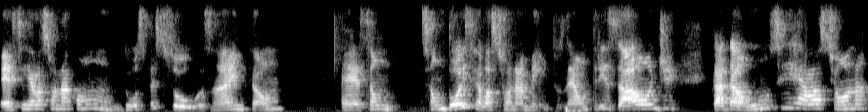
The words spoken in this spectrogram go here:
é se relacionar com duas pessoas, né? Então, é, são, são dois relacionamentos, né? Um trisal onde cada um se relaciona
